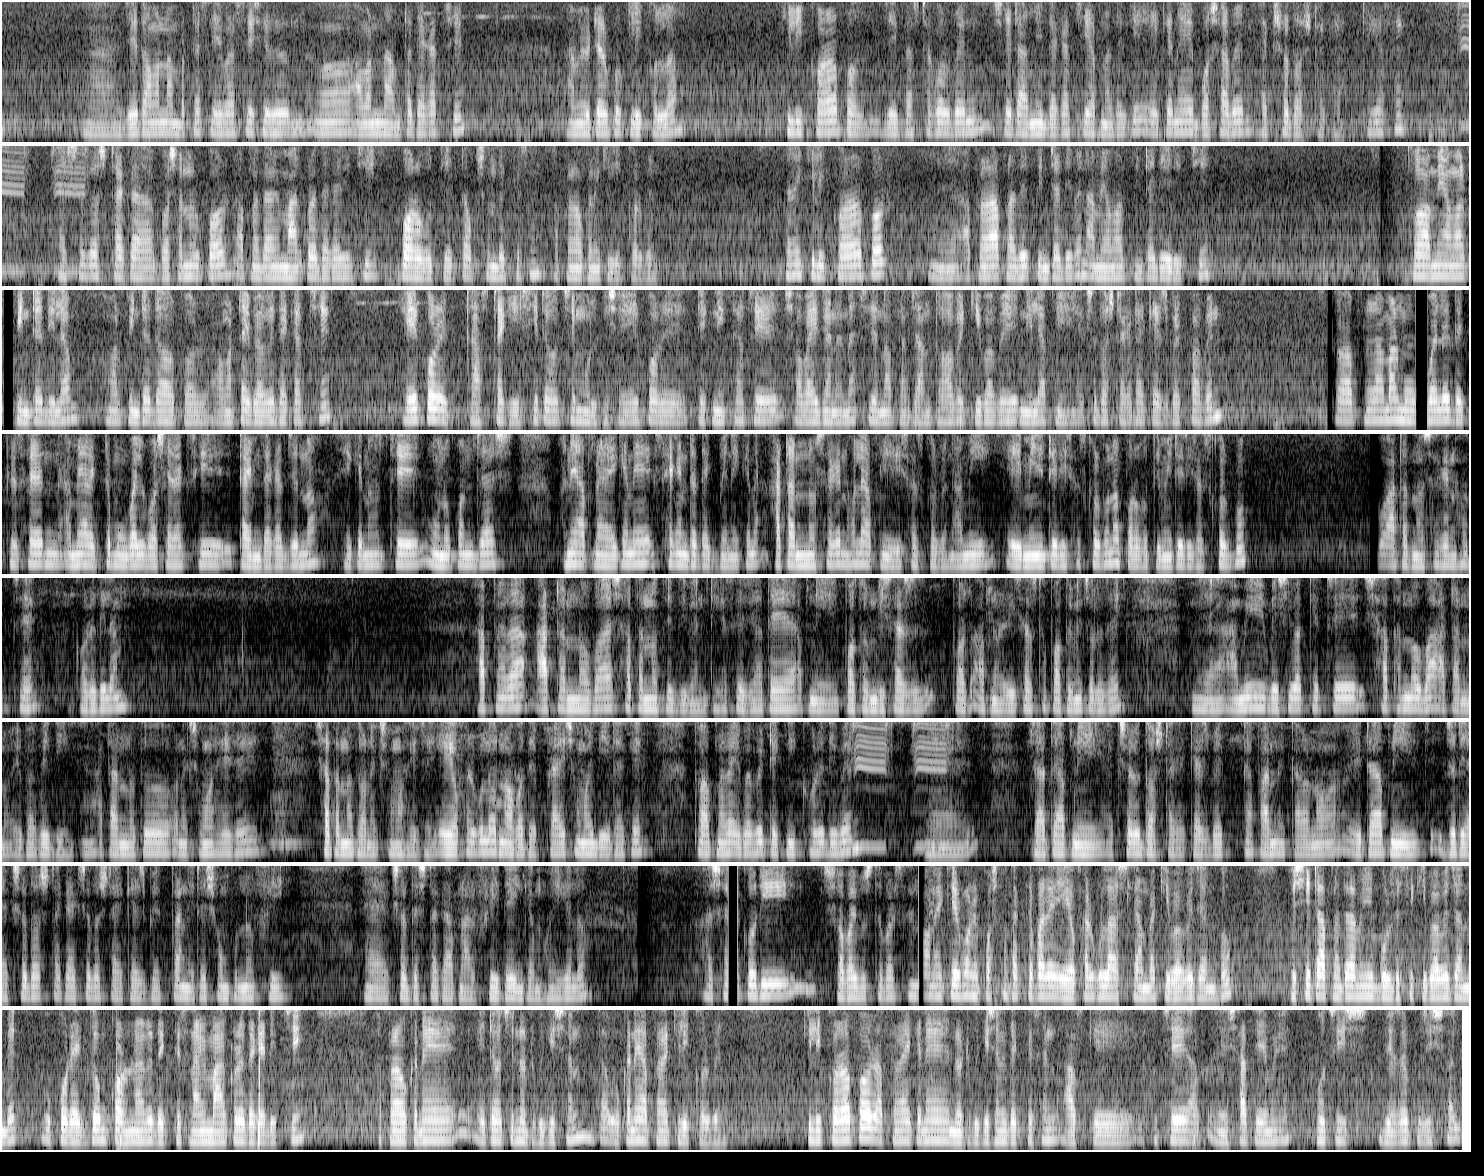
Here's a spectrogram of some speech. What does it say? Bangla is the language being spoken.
যেহেতু আমার নাম্বারটা সেভ আছে, সেজন্য আমার নামটা দেখাচ্ছে। আমি ওটার উপর ক্লিক করলাম। ক্লিক করার পর যে কাজটা করবেন, সেটা আমি দেখাচ্ছি আপনাদেরকে। এখানে বসাবেন একশো দশ টাকা, ঠিক আছে? একশো দশ টাকা বসানোর পর আপনাদের আমি মার করে দেখা দিচ্ছি। পরবর্তী একটা অপশন দেখতেছেন, আপনারা ওখানে ক্লিক করবেন। ওখানে ক্লিক করার পর আপনারা আপনাদের পিনটা দিবেন, আমি আমার পিনটা দিয়ে দিচ্ছি। তো আমি আমার পিনটা দিলাম, আমার পিনটা দেওয়ার পর আমারটা এভাবে দেখাচ্ছে। এরপরে কাজটা কি? সেটা হচ্ছে মূল বিষয়। এরপরে টেকনিকটা হচ্ছে সবাই জানে না, সেজন্য আপনার জানতে হবে। কীভাবে নিলে আপনি একশো দশ টাকাটা ক্যাশব্যাক পাবেন? তো আপনারা আমার মোবাইলে দেখতেছেন, আমি আরেকটা মোবাইল বসে রাখছি টাইম দেখার জন্য। এখানে হচ্ছে উনপঞ্চাশ মানে আপনার এখানে সেকেন্ডটা দেখবেন। এখানে আটান্ন সেকেন্ড হলে আপনি রিচার্জ করবেন। আমি এই মিনিটে রিচার্জ করব না, পরবর্তী মিনিটে রিচার্জ করব। আটান্ন সেকেন্ড হচ্ছে, করে দিলাম। আপনারা আটান্ন বা সাতান্নতে দিবেন, ঠিক আছে? যাতে আপনি প্রথম পর আপনার রিচার্জটা প্রথমে চলে যায়। আমি বেশিরভাগ ক্ষেত্রে সাতান্ন বা আটান্ন এভাবেই দিই। আটান্ন তো অনেক সময় হয়ে যায়, সাতান্ন তো অনেক সময় হয়ে যায়। এই অফারগুলো নগদে প্রায় সময় দিয়ে থাকে। তো আপনারা এভাবে টেকনিক করে দিবেন যাতে আপনি একশো দশ টাকা ক্যাশব্যাকটা পান। কারণ এটা আপনি যদি একশো দশ টাকা, একশো দশ টাকা ক্যাশব্যাক পান, এটা সম্পূর্ণ ফ্রি। একশো দশ টাকা আপনার ফ্রিতে ইনকাম হয়ে গেল। আশা করি সবাই বুঝতে পারছেন। অনেকের মনে প্রশ্ন থাকতে পারে, এই অফারগুলো আসলে আমরা কীভাবে জানব? তো সেটা আপনাদের আমি বলতেছি কীভাবে জানবেন। উপরে একদম কর্নারে দেখতেছেন, আমি মার করে দেখা দিচ্ছি। আপনারা ওখানে, এটা হচ্ছে নোটিফিকেশান তা ওখানে আপনারা ক্লিক করবেন। ক্লিক করার পর আপনারা এখানে নোটিফিকেশানে দেখতেছেন, আজকে হচ্ছে সাতই মে পঁচিশ, দুই সাল,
